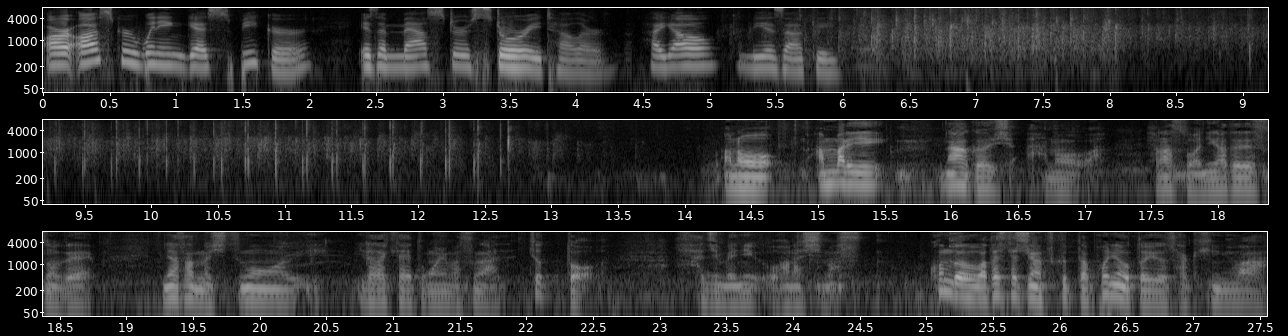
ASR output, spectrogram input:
Our Oscar-winning guest speaker is a master storyteller Hayao Miyazaki. あのあんまり長くあの話すのは苦手ですので皆さんの質問をいただきたいと思いますがちょっと初めにお話しします今度私たちが作った「ポニョ」という作品は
